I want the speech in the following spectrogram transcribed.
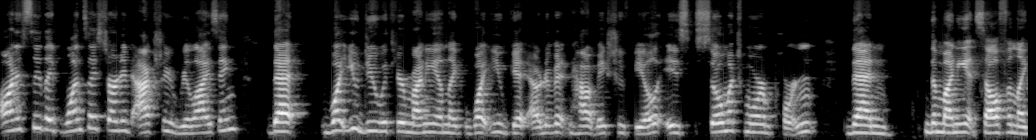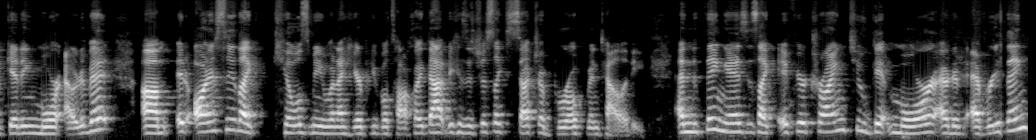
honestly, like once I started actually realizing that what you do with your money and like what you get out of it and how it makes you feel is so much more important than the money itself and like getting more out of it. Um, it honestly like kills me when I hear people talk like that because it's just like such a broke mentality. And the thing is, is like if you're trying to get more out of everything,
